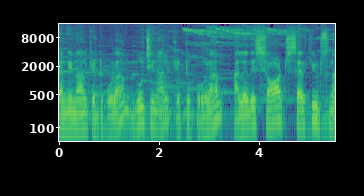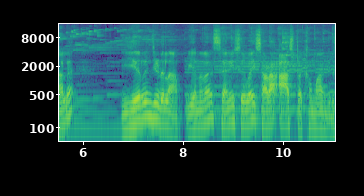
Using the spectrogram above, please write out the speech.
தண்ணினால் கெட்டு போகலாம் பூச்சினால் கெட்டு போகலாம் அல்லது ஷார்ட் சர்க்கியூட்ஸ்னால் எரிஞ்சிடலாம். ஏன்னா சனி செவ்வாய் சடா ஆஷ்டகமாக இருக்குது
